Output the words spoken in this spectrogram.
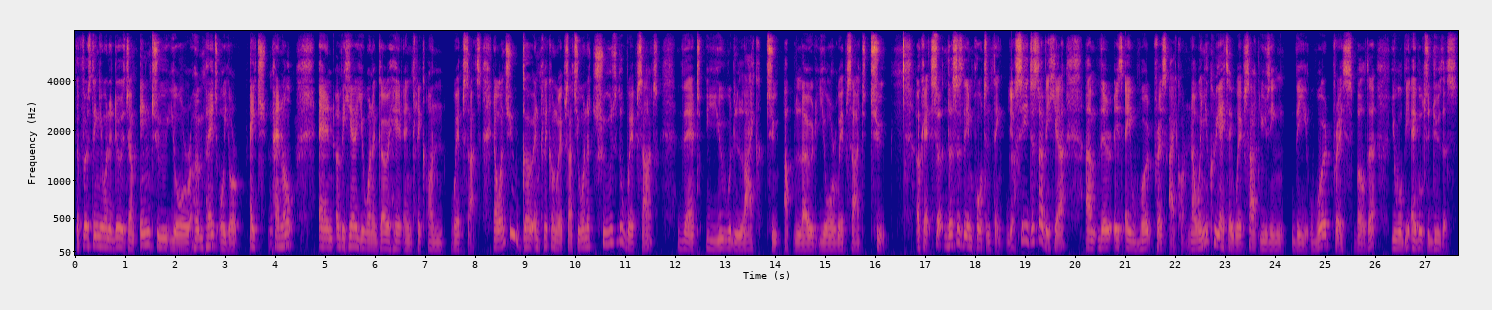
The first thing you want to do is jump into your homepage or your H panel and over here you want to go ahead and click on websites. Now once you go and click on websites you want to choose the website that you would like to upload your website to. Okay, so this is the important thing. You'll see just over here, um, there is a WordPress icon. Now, when you create a website using the WordPress builder, you will be able to do this.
